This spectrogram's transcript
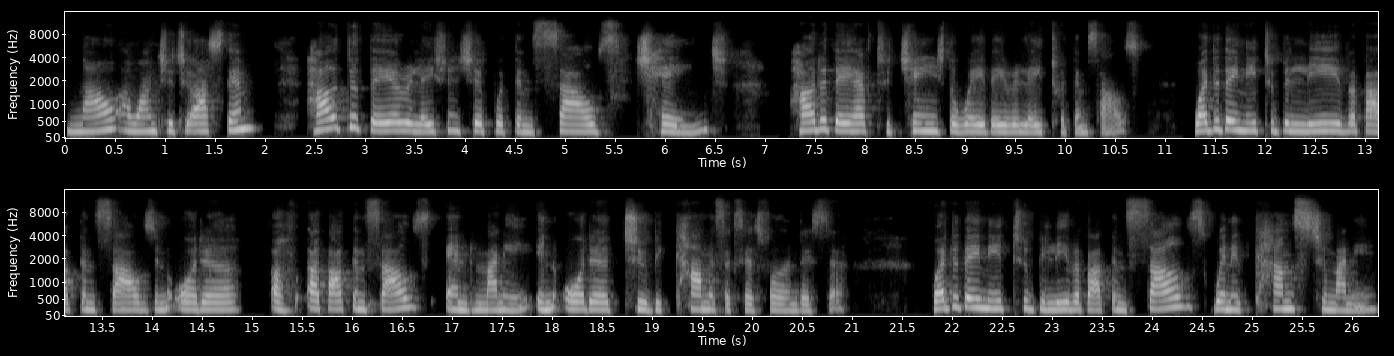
Now I want you to ask them how did their relationship with themselves change? How did they have to change the way they relate with themselves? What do they need to believe about themselves in order of about themselves and money in order to become a successful investor? What do they need to believe about themselves when it comes to money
